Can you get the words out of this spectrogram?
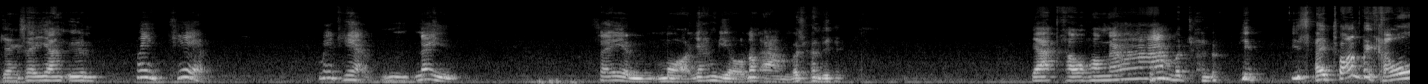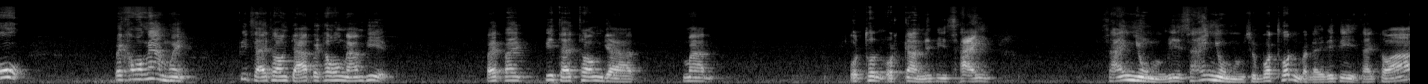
แกงใส่อย่างอื่น ไม่แซ่บไม่แทบในใส่หมอย่างเดียวน้องอามว่าจันดิอยากเข้าห้องน้ำว่าจันพี่ พี่สายทองไปเขา ไปเข้าห้องน้ำเว้ยพี่สายทองจ๋าไปเข้าห้องน้ำพี่ ไปไปพี่สายทองอย่ามาอดทนอดกันเลยพี่สายสายหยุ่มพี่สายหยุ่มสุบทนบันไดดิพี่ สายทอง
